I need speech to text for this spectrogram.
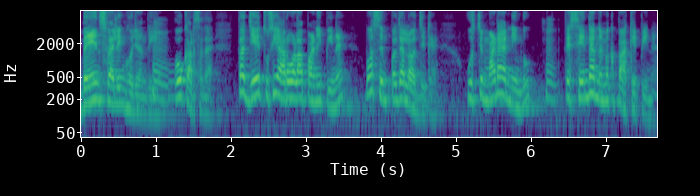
ਬ੍ਰੇਨ ਸਵੈਲਿੰਗ ਹੋ ਜਾਂਦੀ ਹੈ ਉਹ ਕਰ ਸਕਦਾ ਤਾਂ ਜੇ ਤੁਸੀਂ ਆਰਓ ਵਾਲਾ ਪਾਣੀ ਪੀਣਾ ਬਹੁਤ ਸਿੰਪਲ ਜਿਹਾ ਲੌਜੀਕ ਹੈ। ਉਸ 'ਚ ਮਾੜਾ ਨਿੰਬੂ ਤੇ ਸੇਂਦਾ ਨਮਕ ਪਾ ਕੇ ਪੀਣਾ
